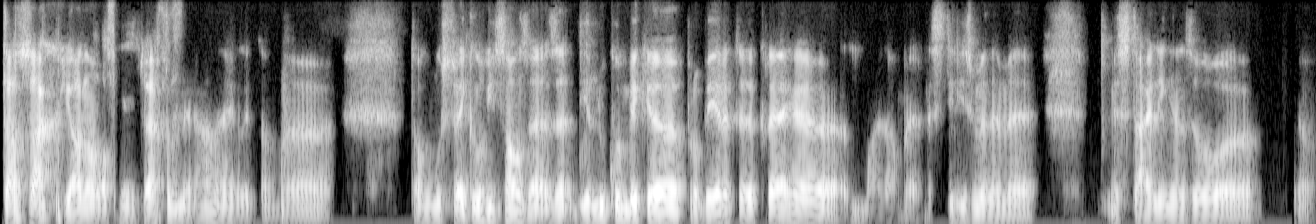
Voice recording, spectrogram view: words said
dat zag, ja, dan was geen twijfel meer aan eigenlijk. Dan... Uh, dan moesten we enkel nog iets aan zijn, die look een beetje proberen te krijgen. Maar dan met, met stilisme en met, met styling en zo. Uh, ja.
